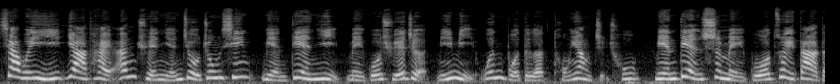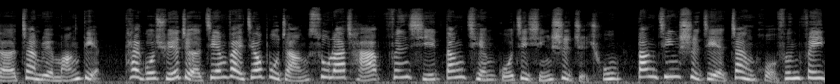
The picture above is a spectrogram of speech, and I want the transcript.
夏威夷亚太安全研究中心缅甸裔美国学者米米温伯德同样指出，缅甸是美国最大的战略盲点。泰国学者兼外交部长苏拉查分析当前国际形势指出，当今世界战火纷飞，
